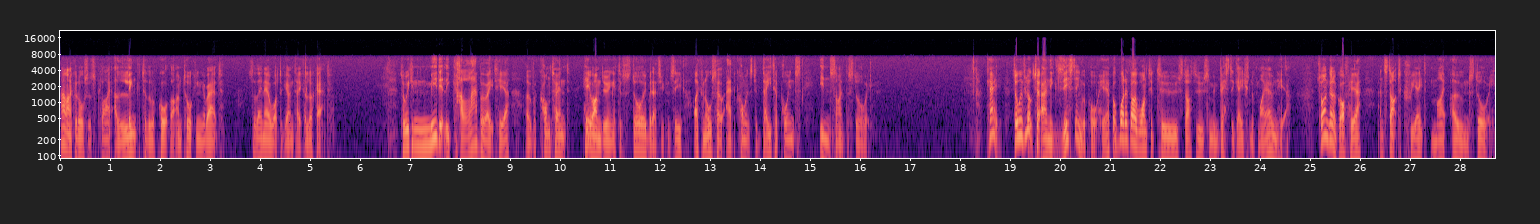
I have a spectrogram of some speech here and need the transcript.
And I could also supply a link to the report that I'm talking about so they know what to go and take a look at. So we can immediately collaborate here over content, here I'm doing it as a story, but as you can see, I can also add comments to data points inside the story. Okay, so we've looked at an existing report here, but what if I wanted to start to do some investigation of my own here? So I'm going to go off here and start to create my own story.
